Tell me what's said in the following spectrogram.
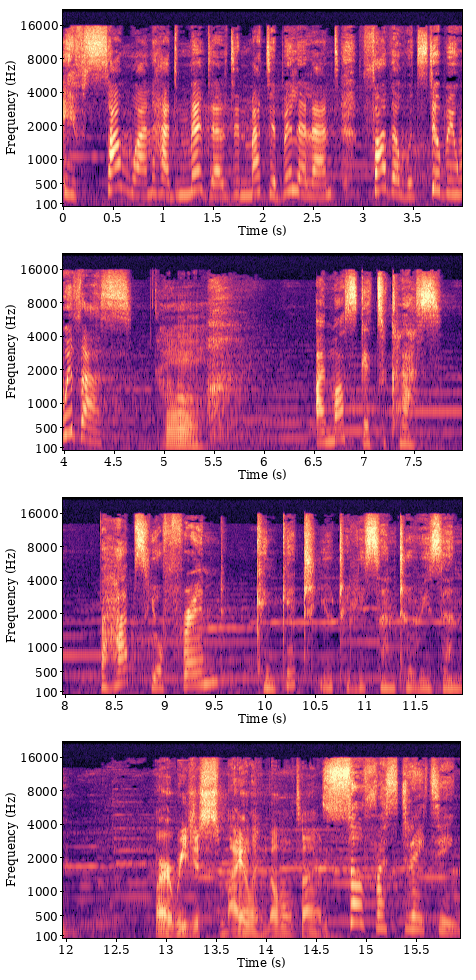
If someone had meddled in Matabeleland, Father would still be with us. Oh. I must get to class. Perhaps your friend can get you to listen to reason. Why are we just smiling the whole time? So frustrating.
